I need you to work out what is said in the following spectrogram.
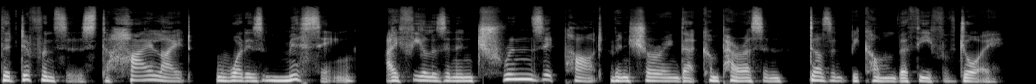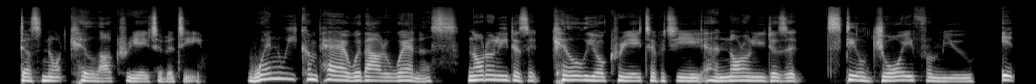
the differences, to highlight what is missing, I feel is an intrinsic part of ensuring that comparison doesn't become the thief of joy does not kill our creativity. When we compare without awareness, not only does it kill your creativity and not only does it steal joy from you, it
